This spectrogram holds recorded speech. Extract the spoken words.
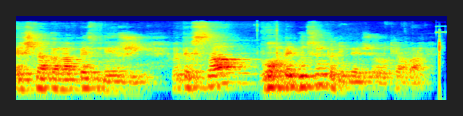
վերջնականապես մերժի, որովհետև սա ողբերգություն կլինի մեր ժողովրդի համար։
